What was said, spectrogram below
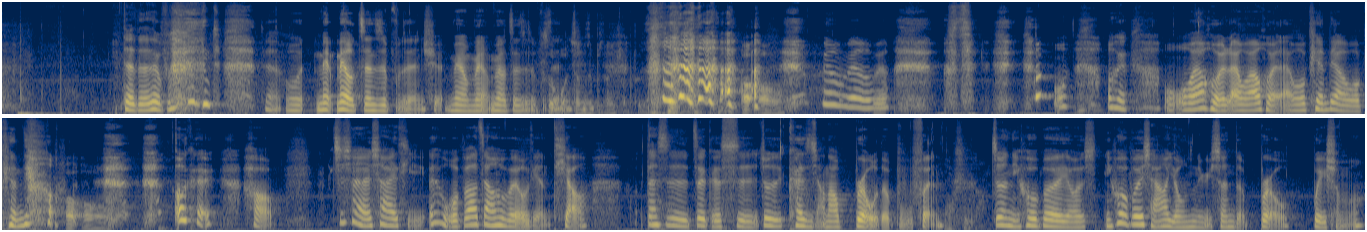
对对对，不是，对我没没有政治不正确，没有没有没有政治不不是我正确，政治不正确。哦哦，没有没有没有，我 OK，我我要回来，我要回来，我偏掉，我偏掉。哦哦，OK，好，接下来下一题，哎，我不知道这样会不会有点跳，但是这个是就是开始讲到 bro 的部分，哦是的。就是你会不会有，你会不会想要有女生的 bro？为什么？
